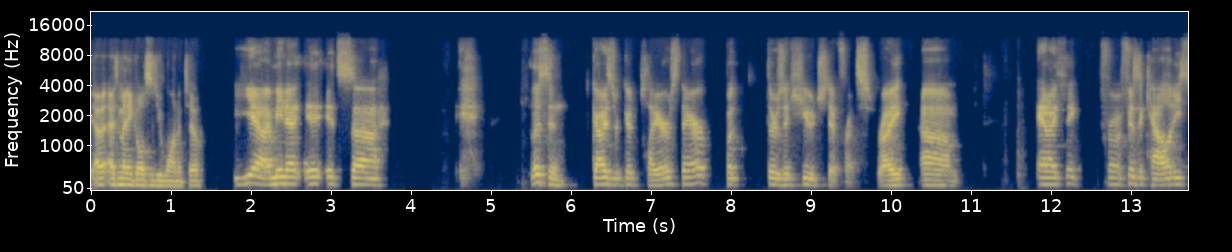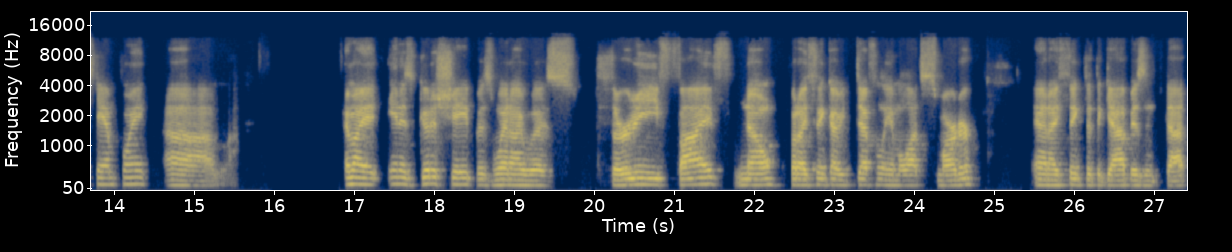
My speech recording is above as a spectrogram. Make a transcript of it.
as many goals as you wanted to. Yeah, I mean, it, it's uh, listen, guys are good players there, but there's a huge difference, right? Um, and I think from a physicality standpoint, um, am I in as good a shape as when I was 35? No, but I think I definitely am a lot smarter. And I think that the gap isn't that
